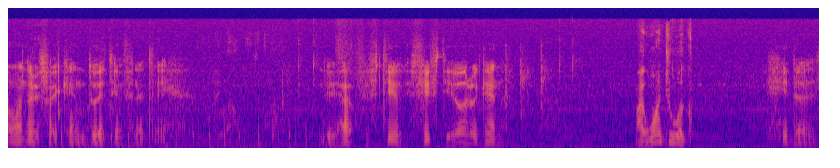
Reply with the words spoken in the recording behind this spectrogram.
I wonder if I can do it infinitely. Do you have 50, 50 ore again? I want to. He does.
